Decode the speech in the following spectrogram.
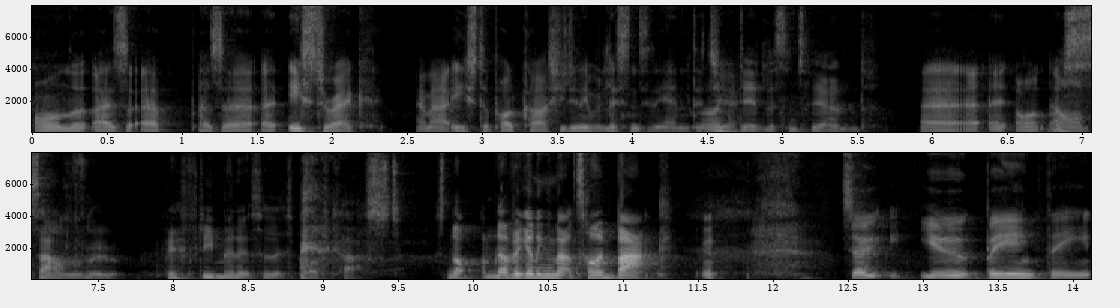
on the, as a as a, a Easter egg in our Easter podcast. You didn't even listen to the end, did I you? I did listen to the end. Uh, uh, on, on, sat on- through 50 minutes of this podcast. It's not. I'm never getting that time back. So you being the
